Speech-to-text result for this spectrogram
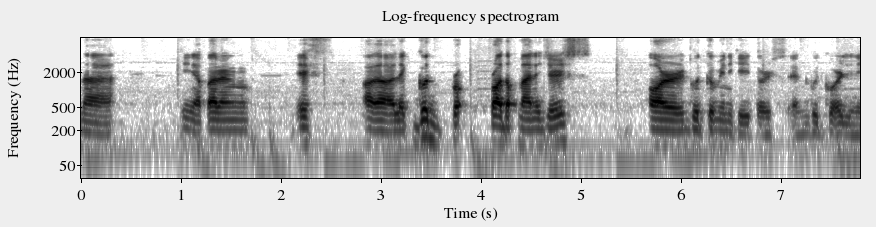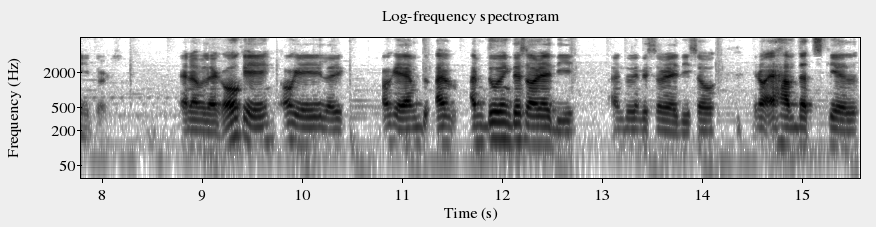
na yun nga, parang if uh, like good pro- product managers are good communicators and good coordinators. And I'm like okay okay like okay I'm do- I'm I'm doing this already. I'm doing this already. So, you know, I have that skill.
